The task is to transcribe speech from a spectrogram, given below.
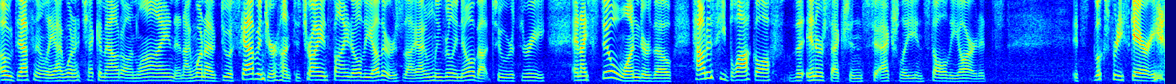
Oh, definitely. I want to check them out online and I want to do a scavenger hunt to try and find all the others. I only really know about two or three. And I still wonder, though, how does he block off the intersections to actually install the art? It's it looks pretty scary.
